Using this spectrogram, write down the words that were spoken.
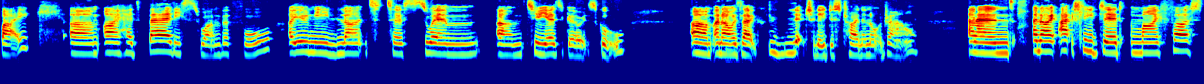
bike um, I had barely swum before. I only learnt to swim um, two years ago at school. Um, and I was like literally just trying to not drown. And and I actually did my first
